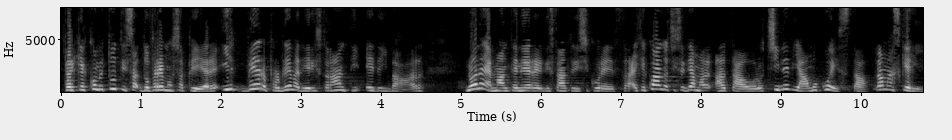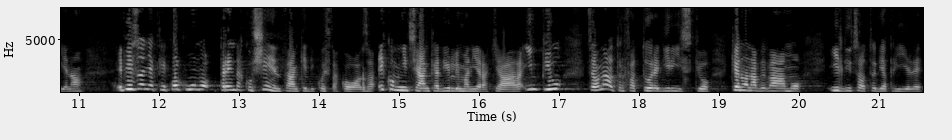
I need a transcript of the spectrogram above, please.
Perché come tutti sa dovremmo sapere, il vero problema dei ristoranti e dei bar non è mantenere le distanze di sicurezza, è che quando ci sediamo al tavolo ci leviamo questa, la mascherina. E bisogna che qualcuno prenda coscienza anche di questa cosa e cominci anche a dirlo in maniera chiara. In più c'è un altro fattore di rischio che non avevamo il 18 di aprile,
